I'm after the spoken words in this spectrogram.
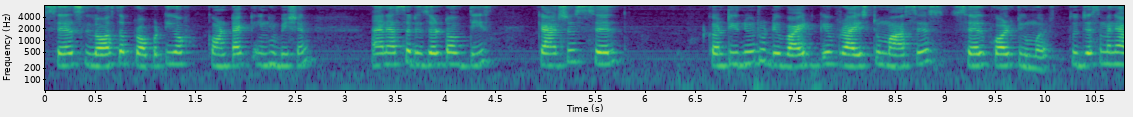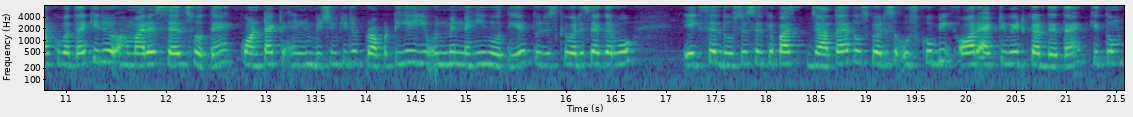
cells loss the property of contact inhibition and as a result of this cancer cell continue to divide give rise to masses cell call tumour तो जैसे मैंने आपको बताया कि जो हमारे सेल्स होते हैं कॉन्टैक्ट इनहिबिशन की जो प्रॉपर्टी है, ये उनमें नहीं होती है। तो जिसकी वजह से अगर वो एक सेल दूसरे सेल के पास जाता है तो उसकी वजह से उसको भी और एक्टिवेट कर देता है कि तुम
